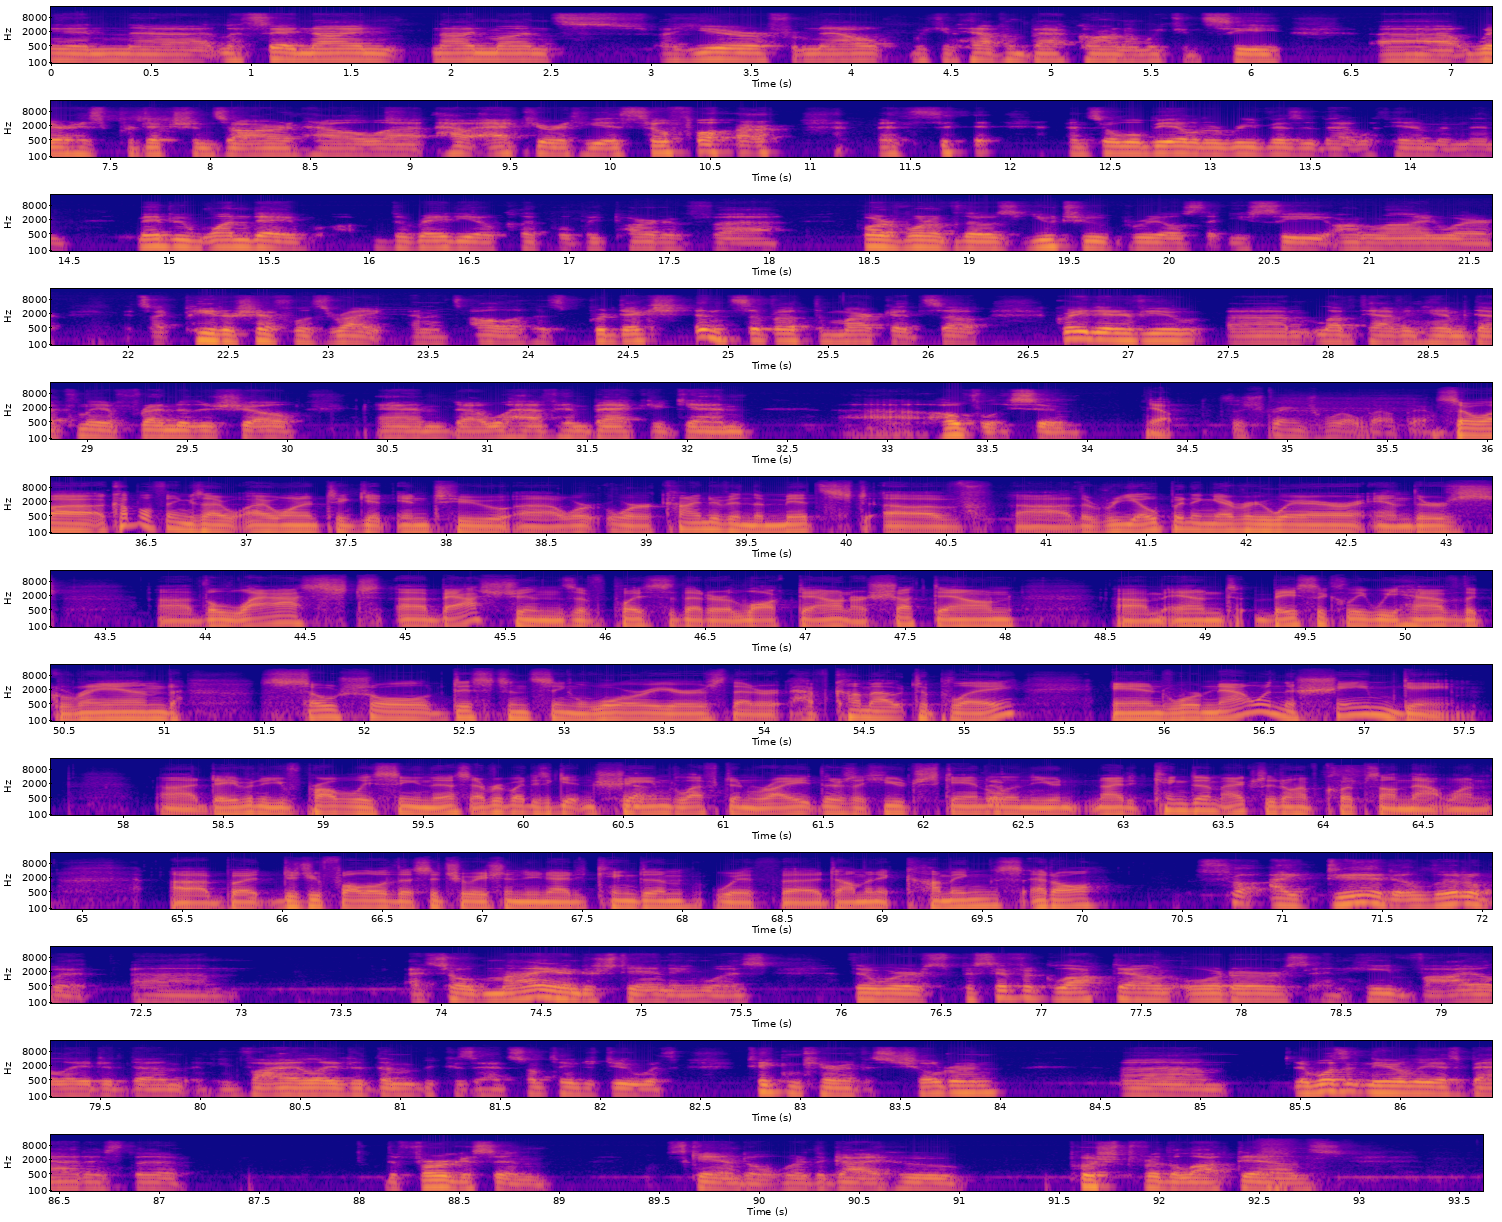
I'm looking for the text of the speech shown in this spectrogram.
in uh, let's say nine nine months, a year from now, we can have him back on and we can see uh, where his predictions are and how uh, how accurate he is so far. and so we'll be able to revisit that with him, and then maybe one day the radio clip will be part of uh, part of one of those YouTube reels that you see online where it's like Peter Schiff was right, and it's all of his predictions about the market. So great interview. Um, loved having him. Definitely a friend of the show, and uh, we'll have him back again, uh, hopefully soon. Yep. It's a strange world out there. So uh, a couple things I, I, wanted to get into. Uh, we're, we're kind of in the midst of uh, the reopening everywhere, and there's uh, the last uh, bastions of places that are locked down are shut down. Um, and basically, we have the grand social distancing warriors that are, have come out to play. And we're now in the shame game. Uh, David, you've probably seen this. Everybody's getting shamed yep. left and right. There's a huge scandal yep. in the United Kingdom. I actually don't have clips on that one. Uh, but did you follow the situation in the United Kingdom with uh, Dominic Cummings at all? So I did a little bit. Um, so my understanding was there were specific lockdown orders and he violated them and he violated them because it had something to do with taking care of his children. Um, it wasn't nearly as bad as the the ferguson scandal where the guy who pushed for the lockdowns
